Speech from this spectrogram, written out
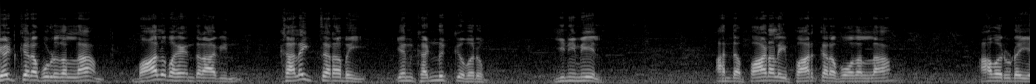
கேட்கிற பொழுதெல்லாம் பாலு மகேந்திராவின் கலைத்திறமை என் கண்ணுக்கு வரும். இனிமேல் அந்த பாடலை பார்க்கிற போதெல்லாம் அவருடைய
